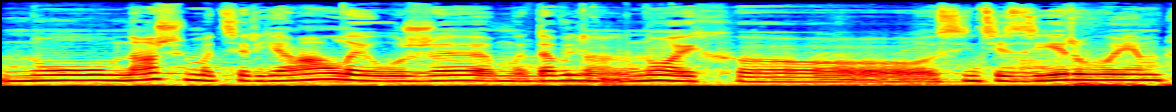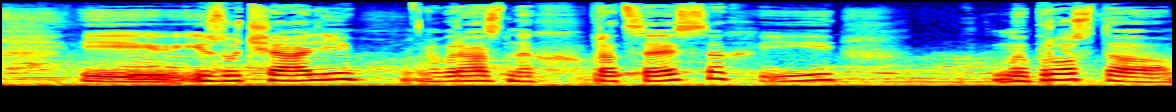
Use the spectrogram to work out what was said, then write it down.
Ну, наши материалы уже мы давно их э, синтезируем и изучали в разных процессах и мы просто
